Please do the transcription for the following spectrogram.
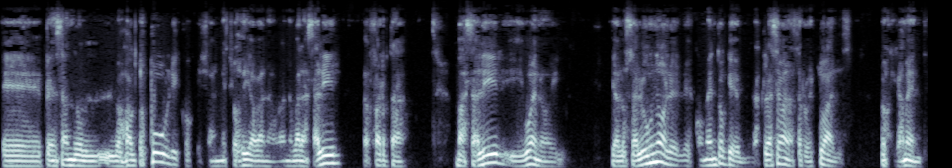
eh, pensando los actos públicos, que ya en estos días van a, van a salir, la oferta va a salir, y bueno, y, a los alumnos les, les, comento que las clases van a ser virtuales, lógicamente.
